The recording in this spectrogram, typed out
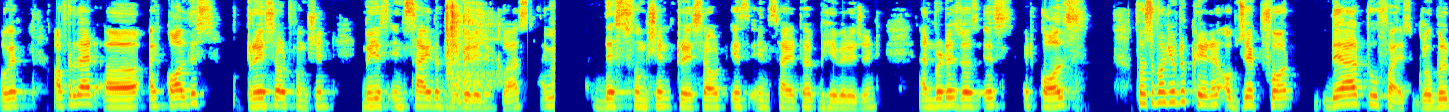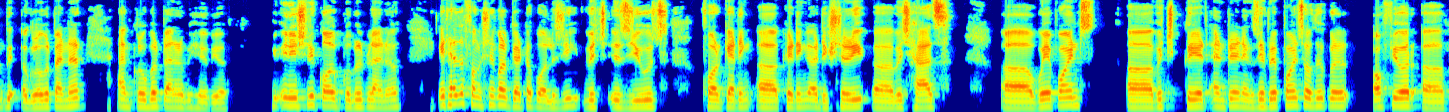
Okay, after that, uh, I call this trace route function, which is inside the behavior agent class. I mean, this function trace route is inside the behavior agent, and what it does is it calls. First of all, you have to create an object for. There are two files: global global planner and global planner behavior. You initially call global planner. It has a function called get topology which is used for getting uh, creating a dictionary uh, which has uh, waypoints uh, which create entry and exit waypoints of the of your uh,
